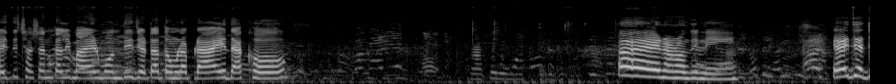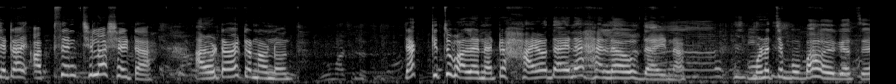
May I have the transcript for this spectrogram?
এই যে শ্মশানকালী মায়ের মন্দির, যেটা তোমরা প্রায় দেখো। এই ননদিনী। এই যে যেটা অ্যাবসেন্ট ছিল সেটা, আর ওটাও একটা ননদ। দেখ, কিছু বলে না, একটু হাইও দেয় না হ্যালোও দেয় না। মনে হচ্ছে বোবা হয়ে গেছে।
